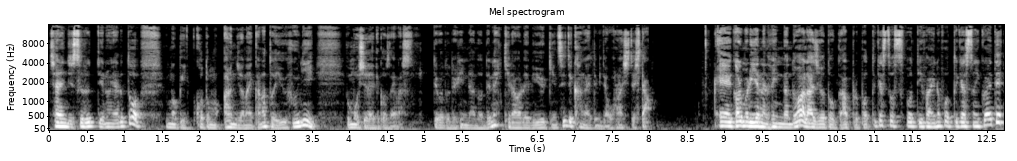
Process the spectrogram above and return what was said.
チャレンジするっていうのをやると、うまくいくこともあるんじゃないかなというふうに思う次第でございます。ということで、フィンランドでね、嫌われる勇気について考えてみたお話でした。えー、これもリアルなフィンランドはラジオトーク、アップルポッドキャスト、スポティファイのポッドキャストに加えて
